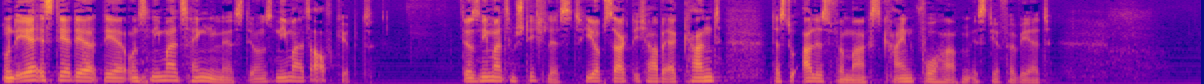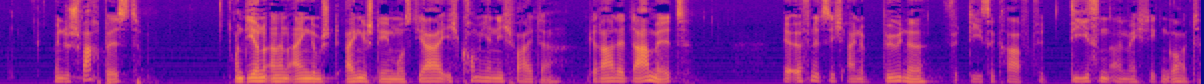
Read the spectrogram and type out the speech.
Und er ist der, der, der uns niemals hängen lässt, der uns niemals aufgibt, der uns niemals im Stich lässt. Hiob sagt, ich habe erkannt, dass du alles vermagst, kein Vorhaben ist dir verwehrt. Wenn du schwach bist und dir und anderen eingestehen musst, ja, ich komme hier nicht weiter, gerade damit eröffnet sich eine Bühne für diese Kraft, für diesen allmächtigen Gott,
